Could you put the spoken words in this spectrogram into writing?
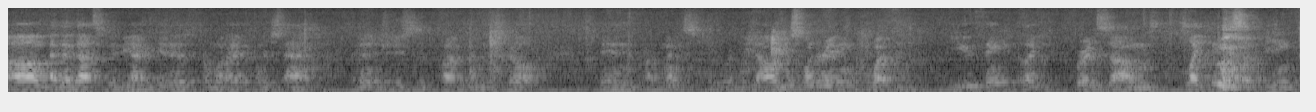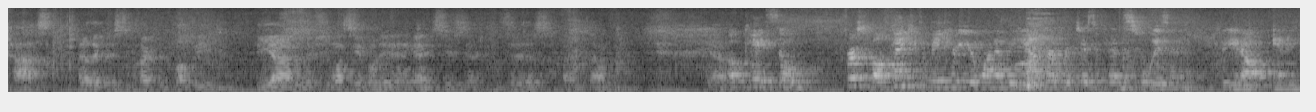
Um, and then that's going to be aggregated from what I understand, and then introduced as a private member's bill in Parliament. Now, I'm just wondering what you think, like, for its um, likeliness of being passed. I know that Christy Clark would probably be, um, if she wants to get voted in again, seriously have to consider this, but, um, yeah. Okay, so first of all, thank you for being here. You're one of the younger participants who isn't, you know, in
